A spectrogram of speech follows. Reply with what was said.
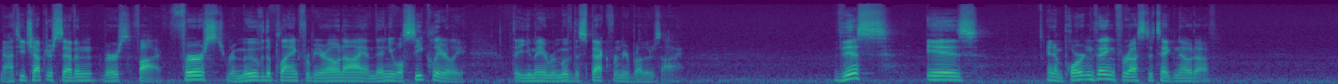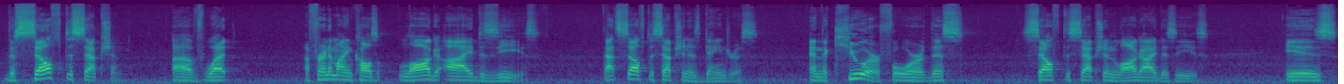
Matthew chapter 7, verse 5. First, remove the plank from your own eye, and then you will see clearly that you may remove the speck from your brother's eye. This is an important thing for us to take note of. The self deception of what a friend of mine calls log eye disease. That self deception is dangerous. And the cure for this self deception, log eye disease, is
